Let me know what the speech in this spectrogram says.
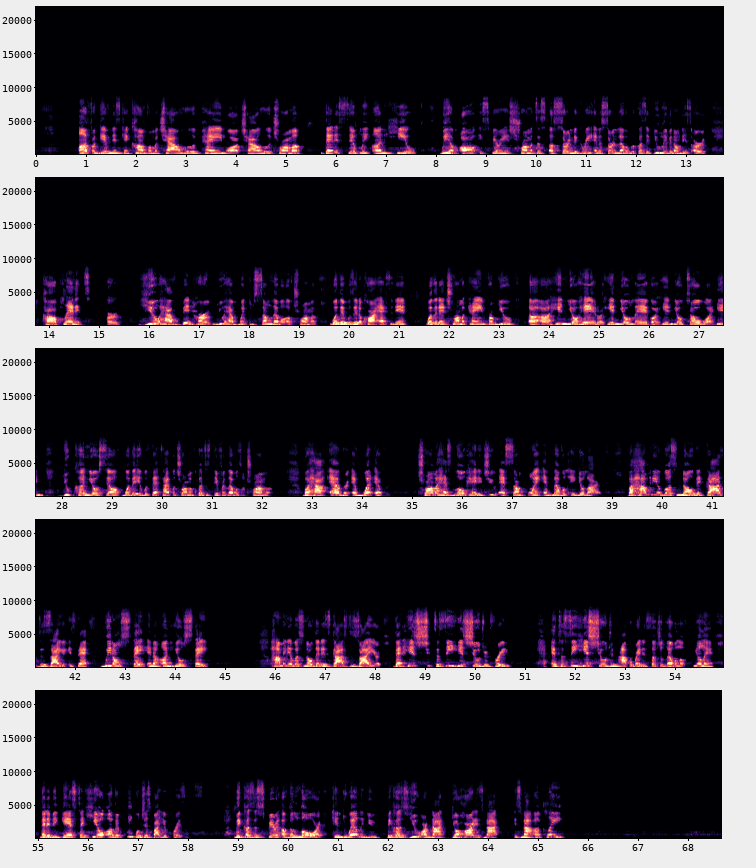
Unforgiveness can come from a childhood pain or childhood trauma that is simply unhealed. We have all experienced trauma to a certain degree and a certain level because if you living on this earth called planet Earth, you have been hurt. You have went through some level of trauma, whether it was in a car accident, whether that trauma came from you uh, uh, hitting your head or hitting your leg or hitting your toe or hitting you cutting yourself, whether it was that type of trauma, because it's different levels of trauma. But however and whatever, Trauma has located you at some point and level in your life. But how many of us know that God's desire is that we don't stay in an unhealed state? How many of us know that it's God's desire that his to see his children free and to see his children operate in such a level of healing that it begins to heal other people just by your presence? Because the spirit of the Lord can dwell in you because you are not your heart is not is not unclean.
